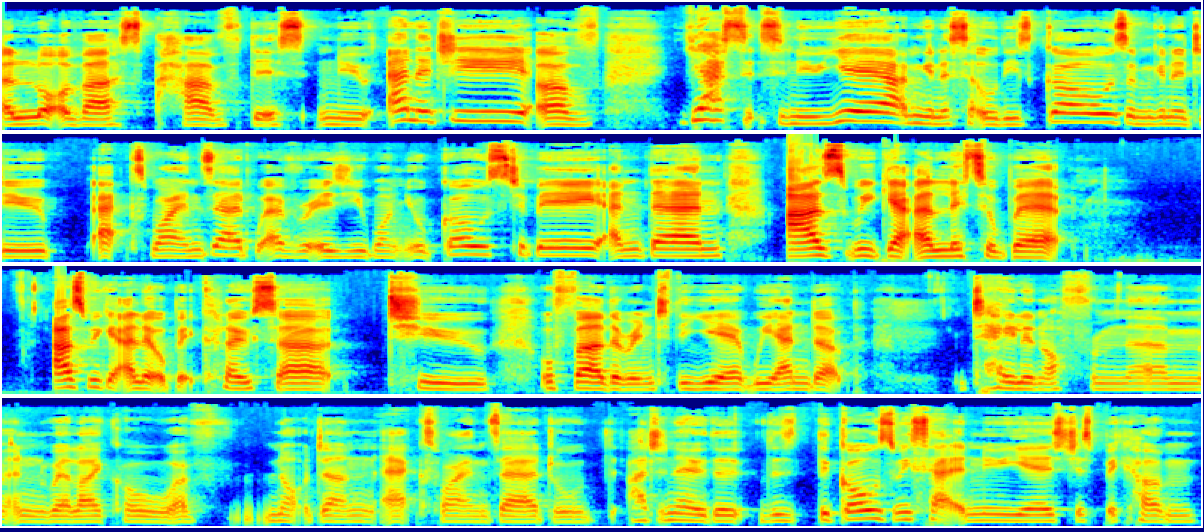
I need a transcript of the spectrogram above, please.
a lot of us have this new energy of, yes, it's a new year. I'm going to set all these goals. I'm going to do X, Y, and Z, whatever it is you want your goals to be. And then as we get a little bit, as we get a little bit closer to or further into the year, we end up tailing off from them and we're like, oh, I've not done X, Y, and Z. Or I don't know, the, the, the goals we set at New Year's just become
